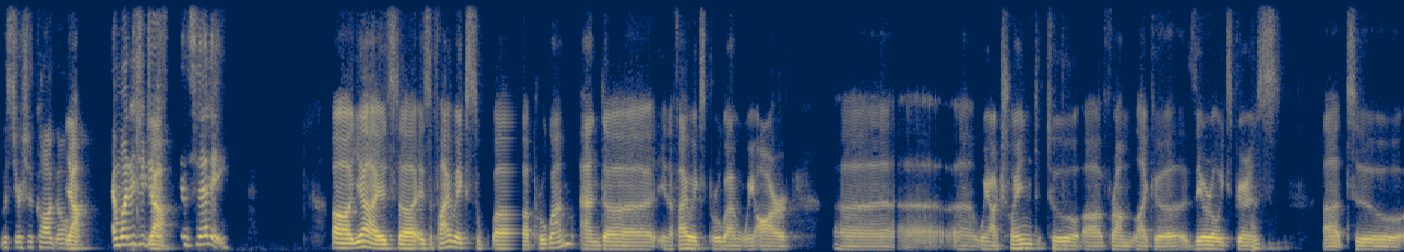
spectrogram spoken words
was your Chicago? Yeah. And what did you do yeah. Second City? Uh, yeah, it's uh, it's a five weeks uh, program, and uh, in a five weeks program, we are uh, uh, we are trained to uh, from like a zero experience uh, to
